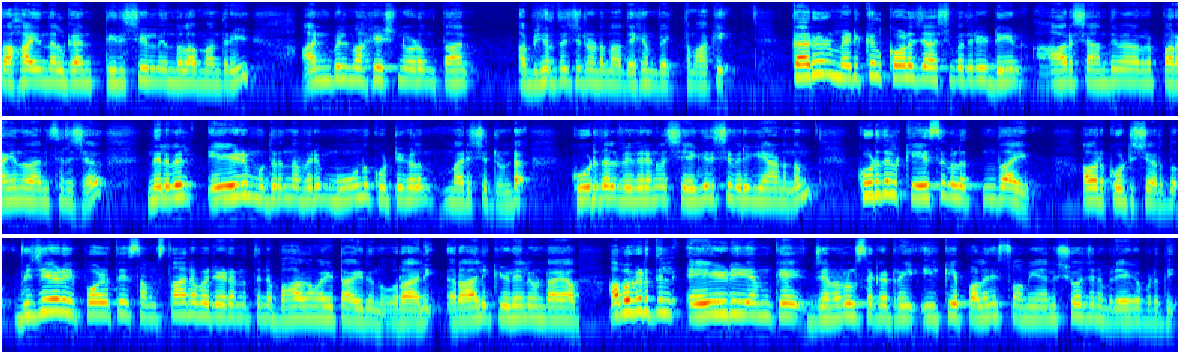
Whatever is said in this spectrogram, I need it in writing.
സഹായം നൽകാൻ തിരുച്ചിയിൽ നിന്നുള്ള മന്ത്രി അൻബിൽ മഹേഷിനോടും താൻ അഭ്യർത്ഥിച്ചിട്ടുണ്ടെന്ന് അദ്ദേഹം വ്യക്തമാക്കി. കരൂർ മെഡിക്കൽ കോളേജ് ആശുപത്രി ഡീൻ ആർ ശാന്തിമാർ പറയുന്നതനുസരിച്ച് നിലവിൽ ഏഴ് മുതിർന്നവരും മൂന്ന് കുട്ടികളും മരിച്ചിട്ടുണ്ട്. കൂടുതൽ വിവരങ്ങൾ ശേഖരിച്ചു വരികയാണെന്നും കൂടുതൽ കേസുകൾ എത്തുന്നതായും അവർ കൂട്ടിച്ചേർത്തു. വിജയുടെ ഇപ്പോഴത്തെ സംസ്ഥാന പര്യടനത്തിന്റെ ഭാഗമായിട്ടായിരുന്നു റാലി. റാലിക്കിടയിലുണ്ടായ അപകടത്തിൽ A D M K general secretary E K Palaniswami അനുശോചനം രേഖപ്പെടുത്തി.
